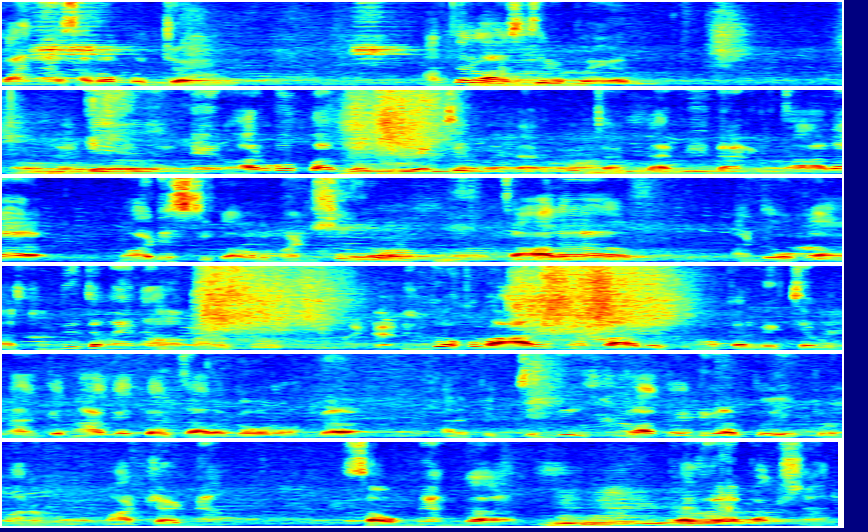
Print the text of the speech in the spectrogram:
కానీ ఆ సభకు వచ్చాడు అందరూ ఆశ్చర్యపోయారు. అంటే నేను హరగోపాల్ గారి లెక్చర్ వినడానికి వచ్చాను దానికి దానికి చాలా మాడెస్టీ కావాలి. మనసులో చాలా అంటే ఒక సున్నితమైన మనసు ఇంకొకరు ఆరోగ్యం బాగాలేసిన ఒక లెక్చర్ వినడానికి నాకైతే చాలా గౌరవంగా అనిపించింది. సుధాకర్ రెడ్డి గారితో ఎప్పుడు మనము మాట్లాడినా సౌమ్యంగా ప్రజల పక్షాన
